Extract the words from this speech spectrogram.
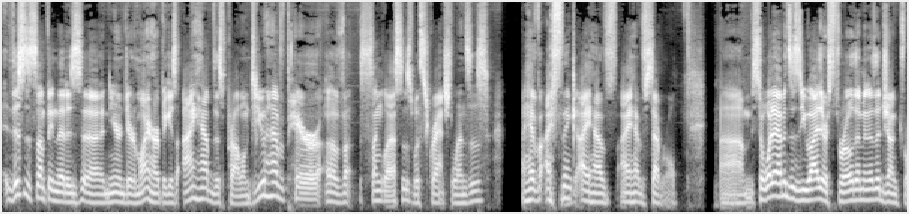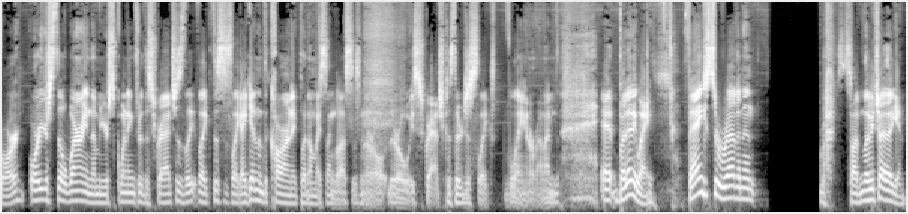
this is something that is uh, near and dear to my heart because I have this problem. Do you have a pair of sunglasses with scratched lenses? I have. I think I have. I have several. Um, so what happens is you either throw them into the junk drawer, or you're still wearing them and you're squinting through the scratches. Like, like this is like I get in the car and I put on my sunglasses and they're all, they're always scratched because they're just like laying around. I'm, eh, but anyway, thanks to Revenant. So let me try that again.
